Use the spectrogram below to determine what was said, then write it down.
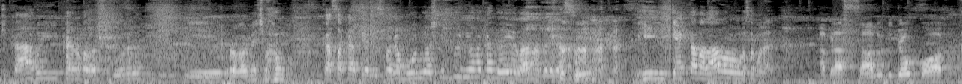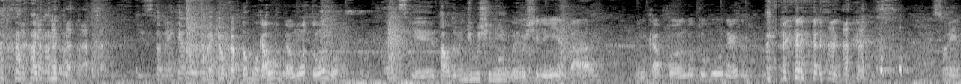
de carro e caiu na balada segura. E provavelmente vão caçar a carteira desse vagabundo. E eu acho que ele dormiu na cadeia lá na delegacia. e quem é que tava lá, ô Samurai? Abraçado do John Coffey. Diz também que era como é que é o Capitão Motumbo. Capitão Motumbo. É, diz que tava dormindo de mochilinha com ele. Mochilinha, tá? Encapando o tubo negro. Isso aí.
